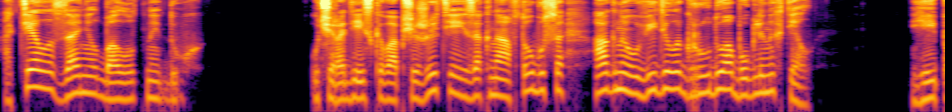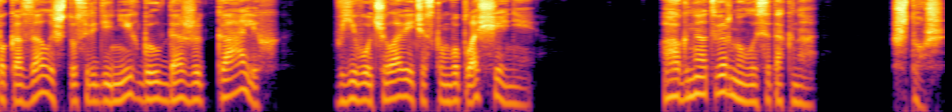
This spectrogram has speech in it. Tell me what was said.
а тело занял болотный дух. У чародейского общежития из окна автобуса Агна увидела груду обугленных тел. Ей показалось, что среди них был даже калих в его человеческом воплощении. Агна отвернулась от окна. Что ж,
